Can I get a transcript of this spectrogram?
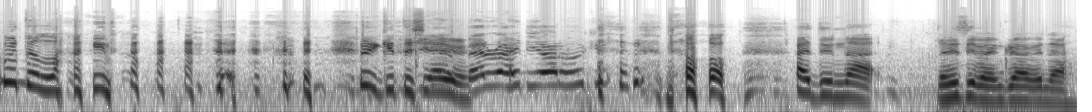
with the line. Me get the shit out of here. better idea how to hook it? No, I do not. Let me see if I can grab it now.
